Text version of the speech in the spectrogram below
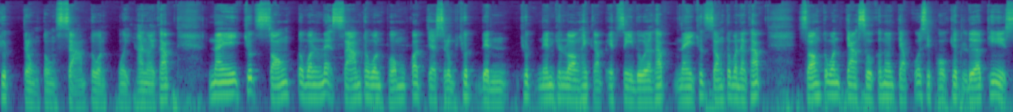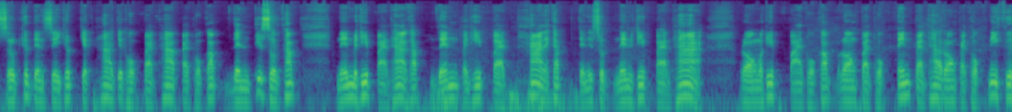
ชุดตรงตรงๆ3ตัวหวยฮานอยครับ ในชุด 2ตัวบนและ 3ตัวบนผมก็จะสรุปชุดเด่นชุดเน้นชุดรองให้กับ FC ดูนะครับ ในชุด 2ตัวบนนะครับ 2ตัวบนจากสูตรคำนวณจับคู่ 16 ชุดเหลือที่สรุปชุดเด่น 4 ชุด 7 5 7 6 8 5 8 6 ครับเด่นที่สุดครับ เน้นไปที่ 8 5 ครับเน้นไปที่ 8 5 นะครับ เด่นที่สุดเน้นไปที่ 8 5 รองมาที่ 8 6 ครับ รอง 8 6 เน้น 8 5 รอง 8 6 นี่คือ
